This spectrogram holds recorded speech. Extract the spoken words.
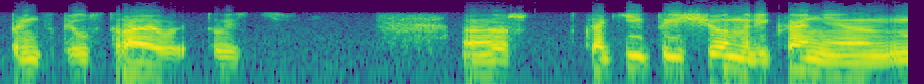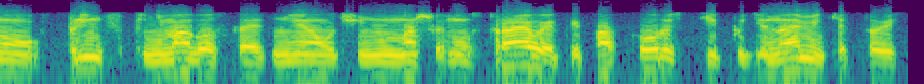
в принципе, устраивает. То есть какие-то еще нарекания, ну, в принципе, не могу сказать. Меня очень машина устраивает и по скорости, и по динамике. То есть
